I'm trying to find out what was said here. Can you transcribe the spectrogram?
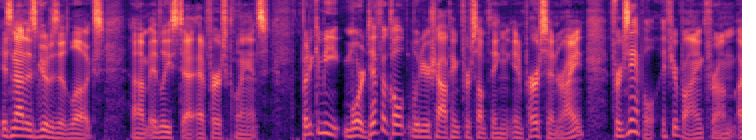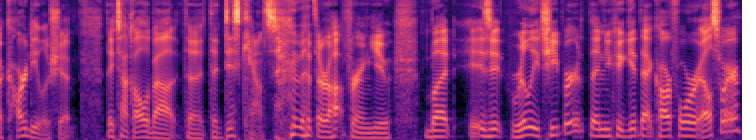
it's not as good as it looks um, at least at, at first glance. But it can be more difficult when you're shopping for something in person, right? For example, if you're buying from a car dealership, they talk all about the the discounts that they're offering you, but is it really cheaper than you could get that car for elsewhere?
